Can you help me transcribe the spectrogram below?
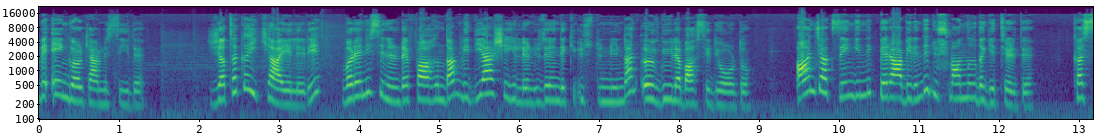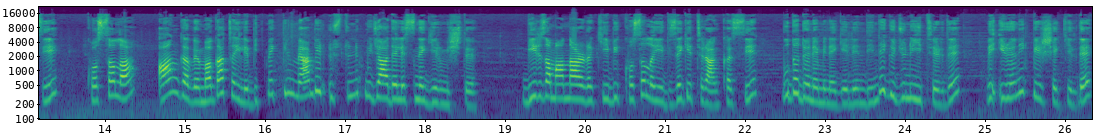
ve en görkemlisiydi. Jataka hikayeleri Varanasi'nin refahından ve diğer şehirlerin üzerindeki üstünlüğünden övgüyle bahsediyordu. Ancak zenginlik beraberinde düşmanlığı da getirdi. Kasi, Kosala, Anga ve Magadha ile bitmek bilmeyen bir üstünlük mücadelesine girmişti. Bir zamanlar rakibi Kosala'yı dize getiren Kasi, Buda dönemine gelindiğinde gücünü yitirdi ve ironik bir şekilde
